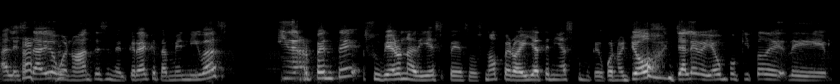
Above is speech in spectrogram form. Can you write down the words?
al estadio, bueno, antes en el CREA que también ibas, y de repente subieron a 10 pesos, ¿no? Pero ahí ya tenías como que, bueno, yo ya le veía un poquito de, de,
